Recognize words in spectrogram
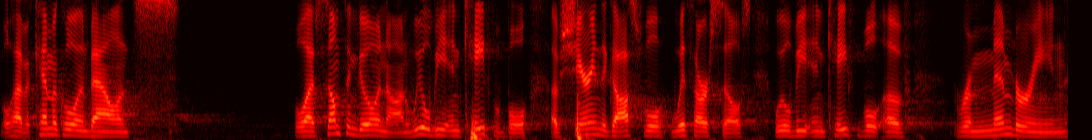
We'll have a chemical imbalance. We'll have something going on. We will be incapable of sharing the gospel with ourselves. We will be incapable of remembering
